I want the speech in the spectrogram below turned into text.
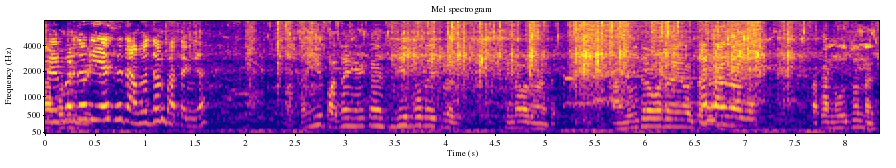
పేపర్ తోటి చేసేది అబద్ధం పతంగా? పతంగి పతంగి కానీ చినిగిపోతుంది ఇక్కడ. చిన్న పడడం అంటే ఆ నూతుల పడ్డ అక్కడ నూతున్నది.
